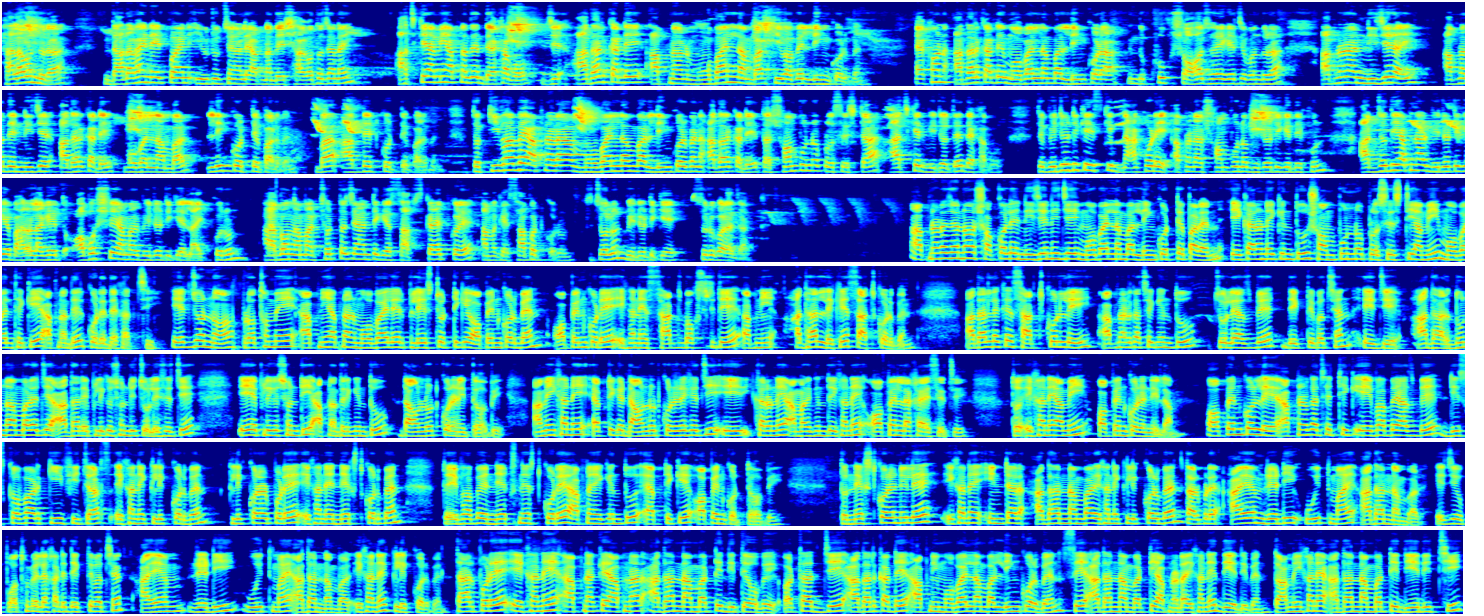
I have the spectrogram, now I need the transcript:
Hello বন্ধুরা, দাদাভাই net point YouTube চ্যানেলে আপনাদের স্বাগত জানাই। আজকে আমি আপনাদের দেখাবো যে আধার কার্ডে আপনার মোবাইল নাম্বার কীভাবে লিঙ্ক করবেন। এখন আধার কার্ডে মোবাইল নাম্বার লিঙ্ক করা কিন্তু খুব সহজ হয়ে গেছে বন্ধুরা। আপনারা নিজেরাই আপনাদের নিজের আধার কার্ডে মোবাইল নাম্বার লিঙ্ক করতে পারবেন বা আপডেট করতে পারবেন। তো কীভাবে আপনারা মোবাইল নাম্বার লিঙ্ক করবেন আধার কার্ডে তার সম্পূর্ণ প্রসেসটা আজকের ভিডিওতে দেখাবো। তো ভিডিওটিকে স্কিপ না করে আপনারা সম্পূর্ণ ভিডিওটিকে দেখুন। আর যদি আপনার ভিডিওটিকে ভালো লাগে, তো অবশ্যই আমার ভিডিওটিকে লাইক করুন এবং আমার ছোট্ট চ্যানেলটিকে সাবস্ক্রাইব করে আমাকে সাপোর্ট করুন। তো চলুন ভিডিওটিকে শুরু করা যাক। আপনারা যেন সকলে নিজে নিজেই মোবাইল নাম্বার লিঙ্ক করতে পারেন এই কারণে কিন্তু সম্পূর্ণ প্রসেসটি আমি মোবাইল থেকে আপনাদের করে দেখাচ্ছি। এর জন্য প্রথমে আপনি আপনার মোবাইলের প্লে স্টোরটিকে ওপেন করবেন। ওপেন করে এখানে সার্চ বক্সটিতে আপনি আধার লিখে সার্চ করবেন। আধার লেখে সার্চ করলেই আপনার কাছে কিন্তু চলে আসবে। দেখতে পাচ্ছেন, এই যে আধার, দু নম্বরে যে আধার অ্যাপ্লিকেশনটি চলে এসেছে, এই অ্যাপ্লিকেশনটি আপনাদের কিন্তু ডাউনলোড করে নিতে হবে। আমি এখানে অ্যাপটিকে ডাউনলোড করে রেখেছি, এই কারণে আমার কিন্তু এখানে ওপেন লেখা এসেছে। তো এখানে আমি ওপেন করে নিলাম। ওপেন করলে আপনার কাছে ঠিক এইভাবে আসবে ডিসকভার কি ফিচার্স এখানে ক্লিক করবেন। ক্লিক করার পরে এখানে নেক্সট করবেন। তো এইভাবে নেক্সট নেক্সট করে আপনাকে কিন্তু অ্যাপটিকে ওপেন করতে হবে। তো নেক্সট করে নিলে এখানে ইন্টার আধার নাম্বার এখানে ক্লিক করবেন, তারপরে I am ready with my Aadhaar number এই যে প্রথমে লেখাটি দেখতে পাচ্ছেন I am ready with my Aadhaar number এখানে ক্লিক করবেন। তারপরে এখানে আপনাকে আপনার আধার নাম্বারটি দিতে হবে, অর্থাৎ যে আধার কার্ডে আপনি মোবাইল নাম্বার লিঙ্ক করবেন সেই আধার নাম্বারটি আপনারা এখানে দিয়ে দিবেন। তো আমি এখানে আধার নাম্বারটি দিয়ে দিচ্ছি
